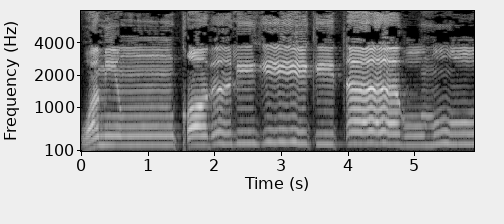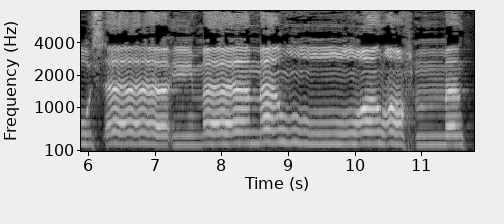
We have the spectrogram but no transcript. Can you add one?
ومن قبله كتاب موسى إماما ورحمة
